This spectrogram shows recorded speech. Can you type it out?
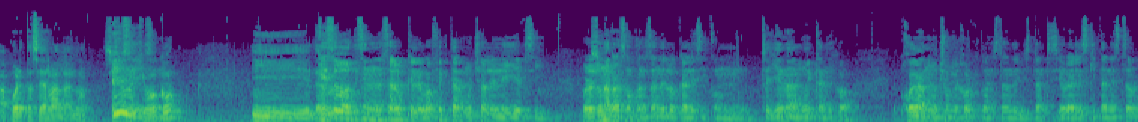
a puerta cerrada, ¿no? Si no me Sí, equivoco. Y. Que eso dicen es algo que le va a afectar mucho al LAFC. Por alguna razón cuando están de locales y con se llena muy canijo, juegan mucho mejor que cuando están de visitantes y ahora les quitan esto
